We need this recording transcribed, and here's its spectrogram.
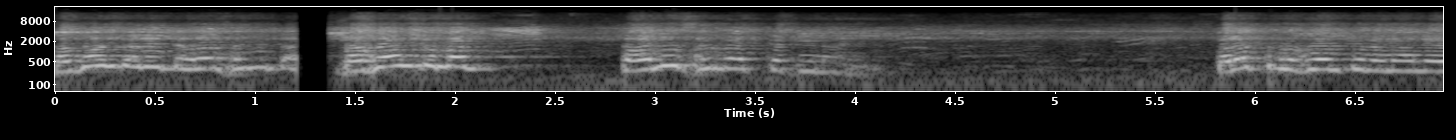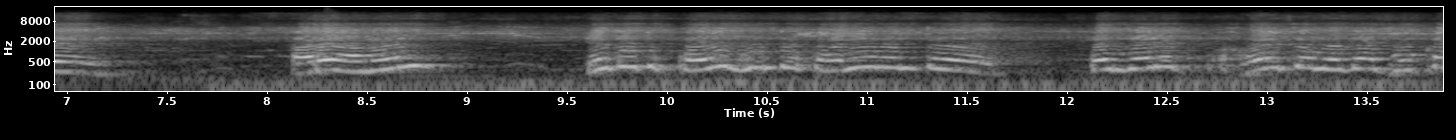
भगवंताने त्याला सांगितलं भगवंत मग पाणी सर्वात कठीण आहे. परत भगवंत म्हणाले अरे आनंद हे जो तू पाऊस म्हणतो पाणी म्हणतो पण जर एक हवेचा मोठा धोका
